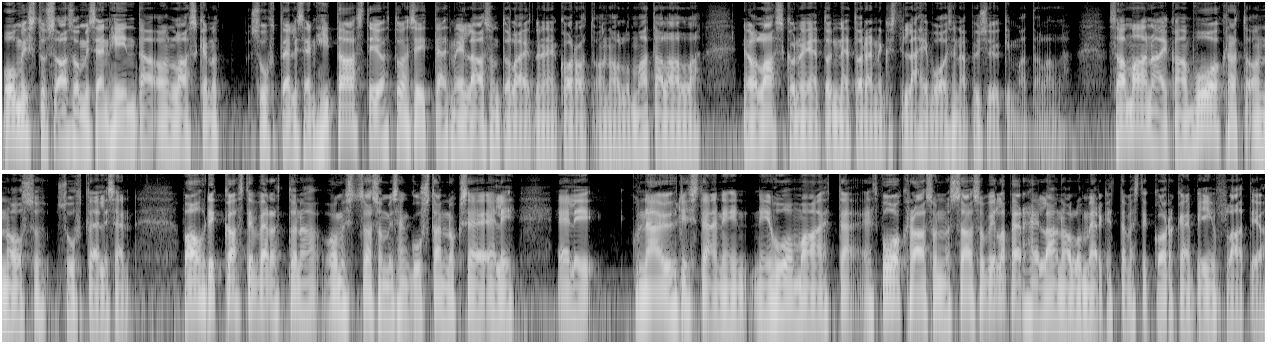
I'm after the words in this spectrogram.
omistusasumisen hinta on laskenut suhteellisen hitaasti johtuen siitä, että meillä asuntolainojen korot on ollut matalalla. Ne on laskenut ja ne todennäköisesti lähivuosina pysyykin matalalla. Samaan aikaan vuokrat on noussut suhteellisen vauhdikkaasti verrattuna omistusasumisen kustannukseen, eli, eli kun nämä yhdistää, niin, niin huomaa, että, että vuokra-asunnossa asuvilla perheillä on ollut merkittävästi korkeampi inflaatio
